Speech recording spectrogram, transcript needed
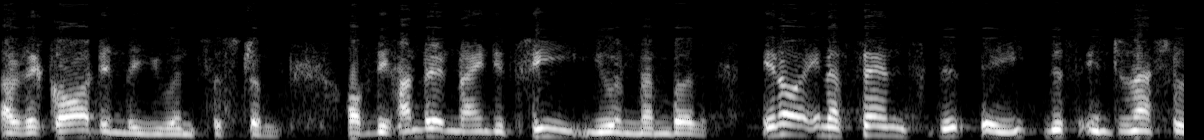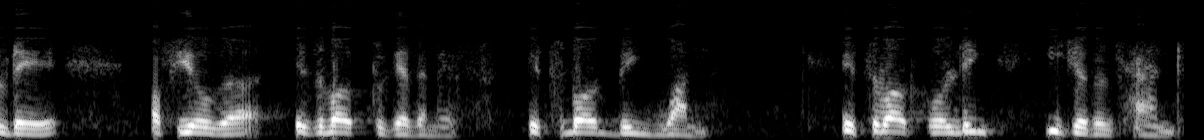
a record in the UN system. Of the 193 UN members, you know, in a sense, this, this International Day of Yoga is about togetherness. It's about being one. It's about holding each other's hand.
